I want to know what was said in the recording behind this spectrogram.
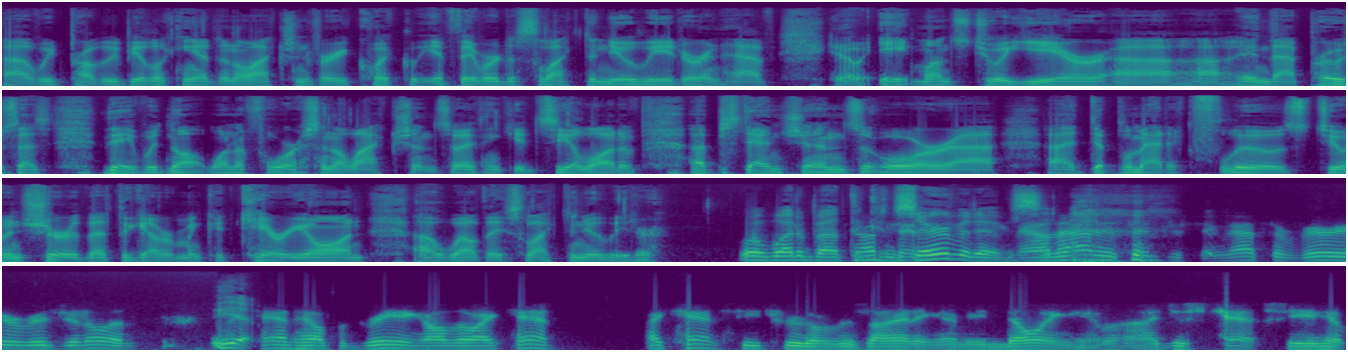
uh, we'd probably be looking at an election very quickly. If they were to select a new leader and have, you know, eight months to a year uh, uh, in that process, they would not want to force an election. So I think you'd see a lot of abstentions or uh, diplomatic flus to ensure that the government could carry on while they select a new new leader. Well, what about the That's conservatives? Now that is interesting. That's a very original, and yeah. I can't help agreeing. Although I can't, I can't see Trudeau resigning. I mean, knowing him, I just can't see him.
